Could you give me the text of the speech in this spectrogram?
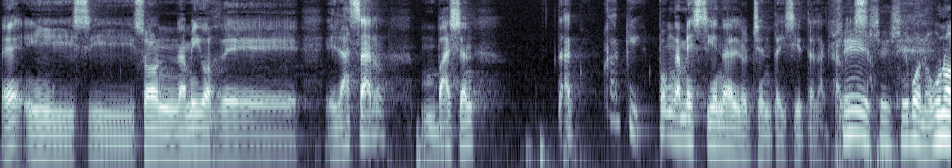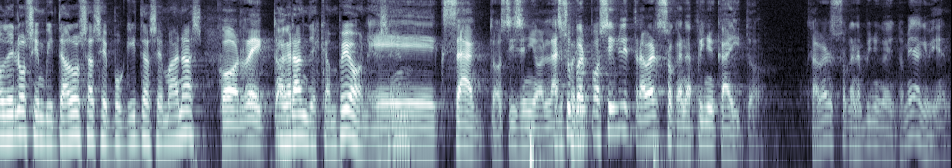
¿eh? Y si son amigos de El Azar, vayan. Aquí, póngame 100 al 87 a la Sí, cabeza. sí, sí. Bueno, uno de los invitados hace poquitas semanas Correcto. a grandes campeones. ¿eh? Exacto, sí señor. La super posible, Traverso, Canapino y Caito. Traverso, Canapino y Cadito. Mira qué bien.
